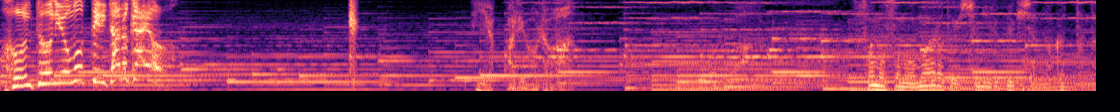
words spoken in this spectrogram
本当に思っていたのかよ。やっぱり俺は俺はそもそもお前らと一緒にいるべきじゃなかったんだ。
